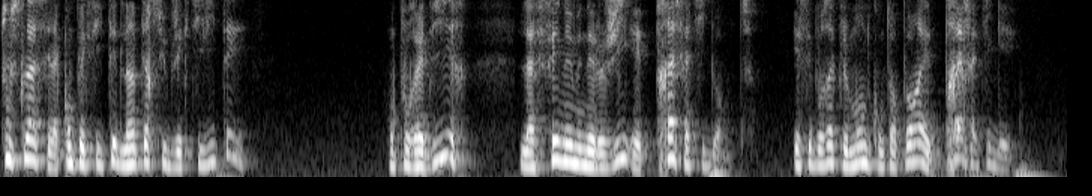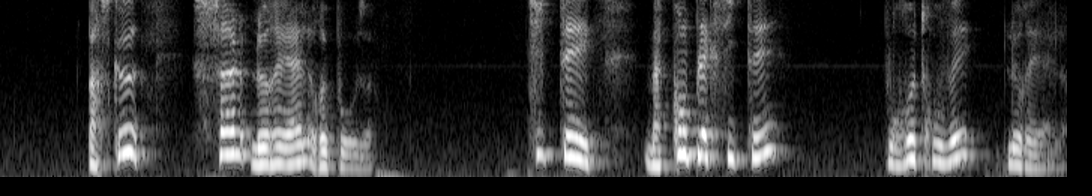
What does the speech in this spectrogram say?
Tout cela, c'est la complexité de l'intersubjectivité. On pourrait dire, la phénoménologie est très fatigante. Et c'est pour ça que le monde contemporain est très fatigué. Parce que Seul le réel repose. Quitter ma complexité pour retrouver le réel.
